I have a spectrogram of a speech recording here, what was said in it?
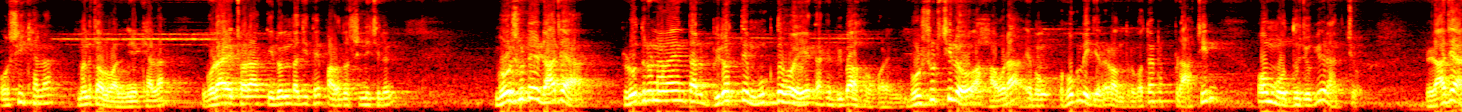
অসি খেলা মানে তলোয়ার নিয়ে খেলা। ঘোড়ায় চড়া তীরন্দাজিতে পারদর্শিনী ছিলেন। বরসুটের রাজা রুদ্রনারায়ণ তার বীরত্বে মুগ্ধ হয়ে তাকে বিবাহ করেন। বরসুট ছিল হাওড়া এবং হুগলি জেলার অন্তর্গত একটা প্রাচীন ও মধ্যযুগীয় রাজ্য। রাজা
